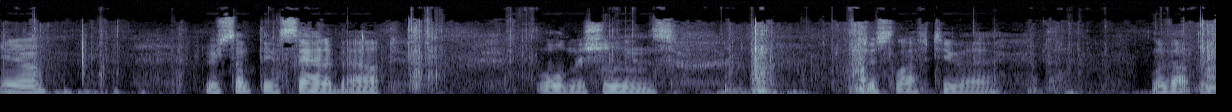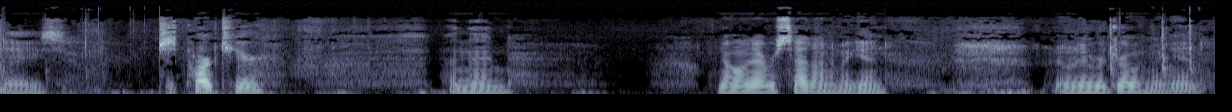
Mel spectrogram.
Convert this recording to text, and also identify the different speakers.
Speaker 1: You know, there's something sad about old machines just left to uh, live out their days. Just parked here, and then no one ever sat on them again. No one ever drove them again.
